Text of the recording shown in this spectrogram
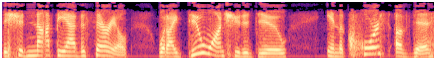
this should not be adversarial. What I do want you to do in the course of this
